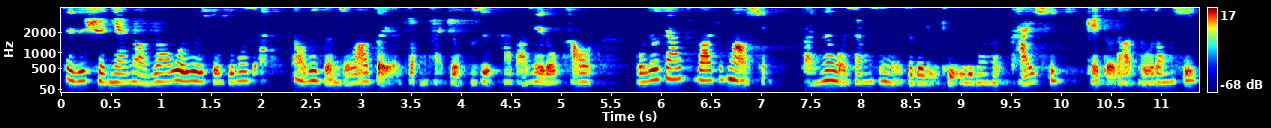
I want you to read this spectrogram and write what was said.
这里是悬崖，那我就要畏畏缩缩，或是啊，那我就只能走到这里的状态，就不是他把这些都抛了。我就是要出发去冒险，反正我相信我这个旅途一定会很开心，可以得到很多东西。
